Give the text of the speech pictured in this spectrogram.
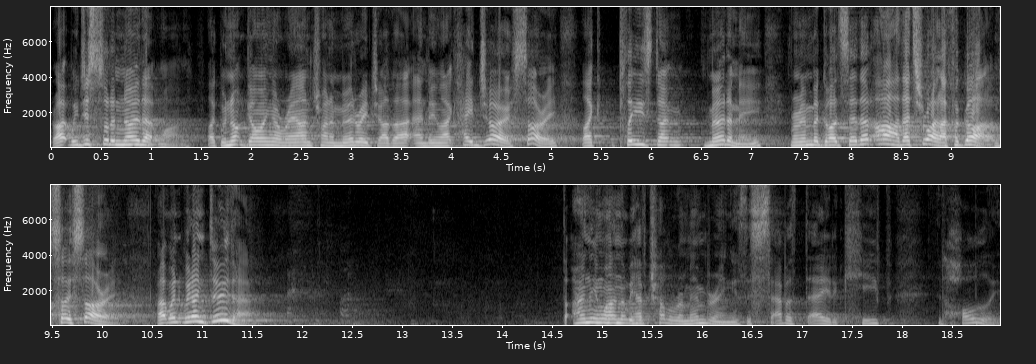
right? We just sort of know that one. Like, we're not going around trying to murder each other and being like, hey, Joe, sorry, like, please don't murder me. Remember God said that? Oh, that's right, I forgot. I'm so sorry. Right? We don't do that. The only one that we have trouble remembering is this Sabbath day to keep it holy.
